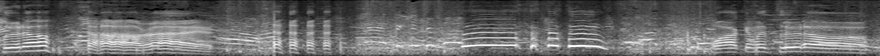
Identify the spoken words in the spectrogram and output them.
Pluto? All right. Walking with Pluto.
